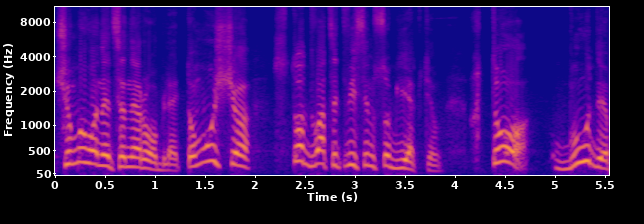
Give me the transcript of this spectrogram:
Чому вони це не роблять? Тому що 128 суб'єктів. Хто буде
